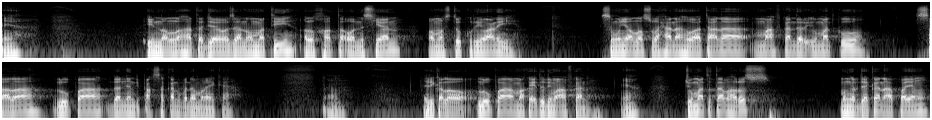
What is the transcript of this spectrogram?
ya. Innallaha tajawaza an ummati al khata wa nisyan wa mastukri Sungguhnya Allah Subhanahu wa taala memaafkan dari umatku salah, lupa dan yang dipaksakan kepada mereka. Nah, jadi kalau lupa maka itu dimaafkan, ya. Cuma tetap harus mengerjakan apa yang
